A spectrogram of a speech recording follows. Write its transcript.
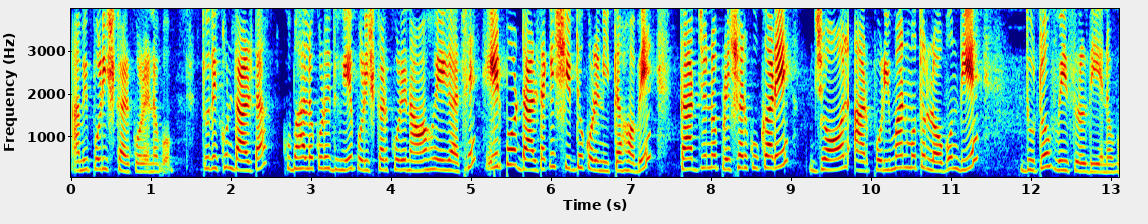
আমি পরিষ্কার করে নেব। তো দেখুন, ডালটা খুব ভালো করে ধুয়ে পরিষ্কার করে নেওয়া হয়ে গেছে। এরপর ডালটাকে সিদ্ধ করে নিতে হবে। তার জন্য প্রেশার কুকারে জল আর পরিমাণ মতো লবণ দিয়ে দুটো হুইসেল দিয়ে নেব।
